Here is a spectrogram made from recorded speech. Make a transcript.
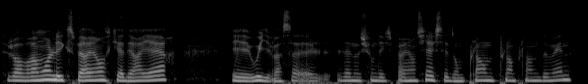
C'est genre vraiment l'expérience qu'il y a derrière. Et oui ça, la notion d'expérientiel c'est dans plein plein plein de domaines.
